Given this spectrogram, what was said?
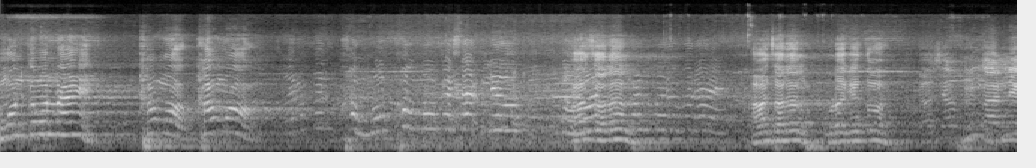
कमोन कमोन नाही खम खम। हा? चालेल. हा चालेल. पुढे घेतो. अशा प्रकारे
